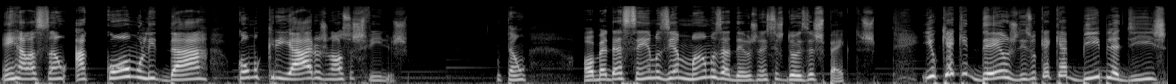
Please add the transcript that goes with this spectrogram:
em relação a como lidar, como criar os nossos filhos. Então, obedecemos e amamos a Deus nesses dois aspectos. E o que é que Deus diz, o que é que a Bíblia diz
